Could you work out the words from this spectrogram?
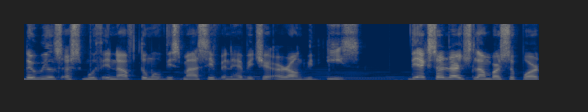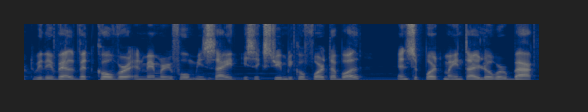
The wheels are smooth enough to move this massive and heavy chair around with ease. The extra large lumbar support with a velvet cover and memory foam inside is extremely comfortable and support my entire lower back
